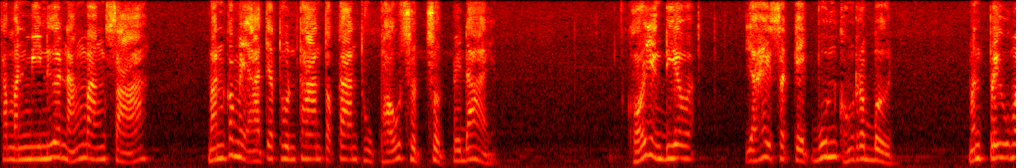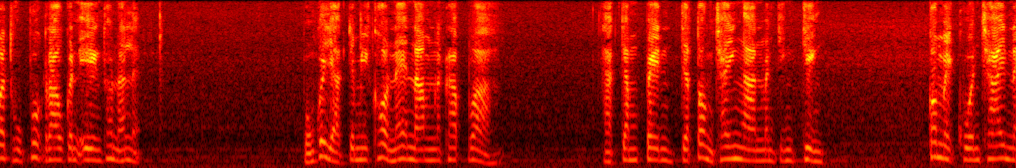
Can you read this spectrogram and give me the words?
ถ้ามันมีเนื้อหนังมังสา มันก็ไม่อาจจะทนทานต่อการถูกเผาสดๆไปได้ ขออย่างเดียวอย่าให้สะเก็ดบุ้นของระเบิด มันปลิวมาถูกพวกเรากันเองเท่านั้นแหละ ผมก็อยากจะมีข้อแนะนำนะครับว่า หากจำเป็นจะต้องใช้งานมันจริง ๆ ก็ไม่ควรใช้ใน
